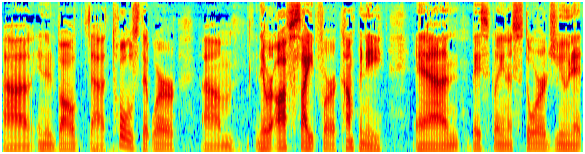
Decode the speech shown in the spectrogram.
Uh, and it involved uh, tools that were um, they were off site for a company and basically in a storage unit,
